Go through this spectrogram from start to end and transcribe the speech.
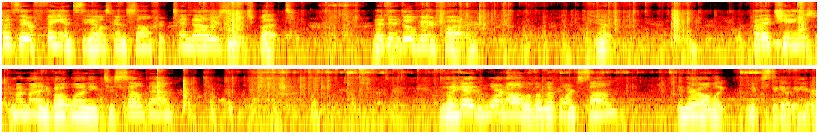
Because they're fancy, I was going to sell them for $10 each, but that didn't go very far. Yep. I changed my mind about wanting to sell them. I hadn't worn all of them. I've worn some, and they're all like mixed together here.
